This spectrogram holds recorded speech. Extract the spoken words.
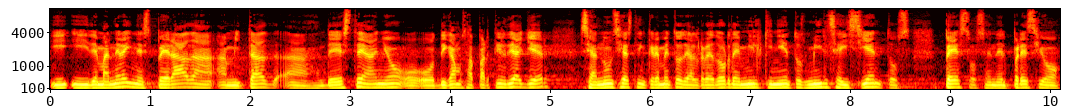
y, y, de manera inesperada a mitad uh, de este año o, digamos a partir de ayer se anuncia este incremento de alrededor de 1.500, 1.600 pesos en el precio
